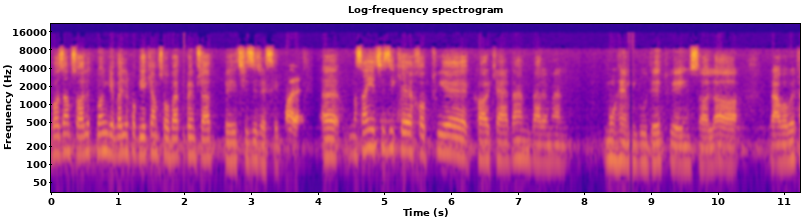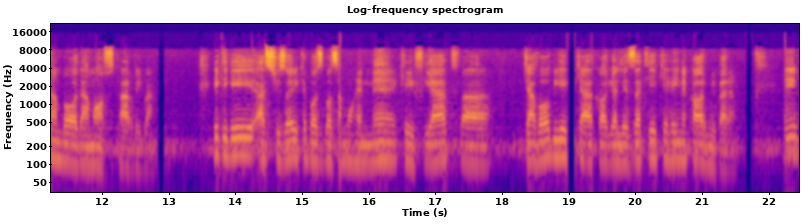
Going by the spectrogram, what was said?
بازم سوالت بانگه ولی خب یکم صحبت کنیم شاید به چیزی رسید آره. مثلا یه چیزی که خب توی کار کردن برای من مهم بوده توی این سالا روابطم با آدماست تقریبا. یک دیگه از چیزهایی که باز بازم مهمه کیفیت و جوابیه که از کار یا لذتیه که حین کار می‌برم. یعنی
